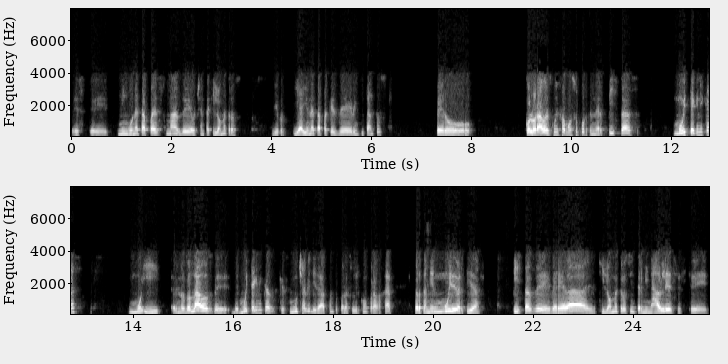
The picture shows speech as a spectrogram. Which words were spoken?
Este, ninguna etapa es más de 80 kilómetros. y hay una etapa que es de veintitantos. Pero Colorado es muy famoso por tener pistas muy técnicas muy, y en los dos lados de, muy técnicas, que es mucha habilidad tanto para subir como para bajar, pero también muy divertidas. Pistas de vereda, kilómetros interminables, este,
